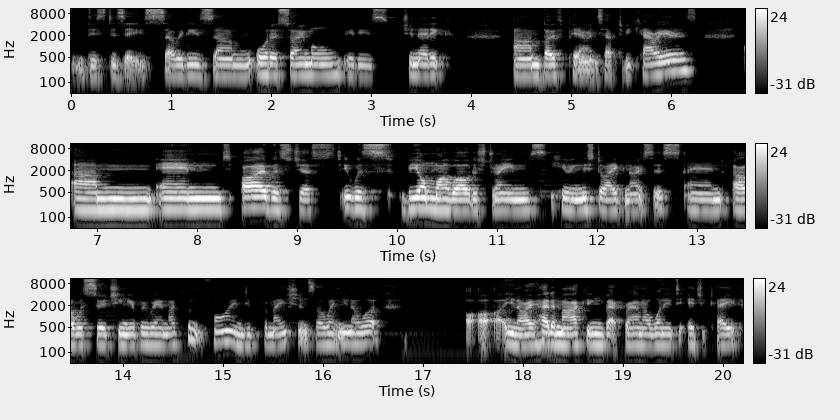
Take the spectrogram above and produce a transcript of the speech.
this disease. So it is um, autosomal. It is genetic. Um, both parents have to be carriers. Um, and I was just, it was beyond my wildest dreams hearing this diagnosis. And I was searching everywhere and I couldn't find information. So I went, you know what? You know, I had a marketing background. I wanted to educate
